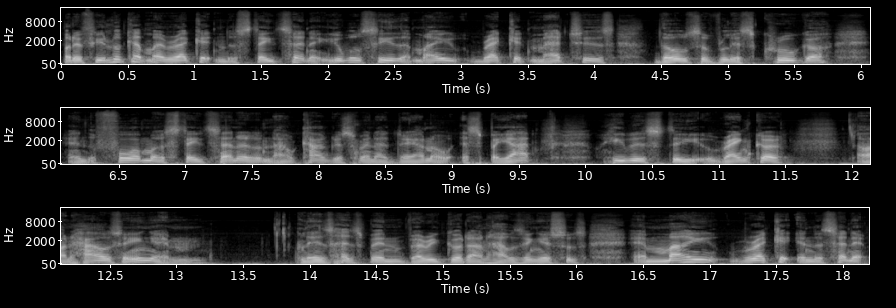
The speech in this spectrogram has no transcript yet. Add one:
But if you look at my record in the state senate, you will see that my record matches those of Liz Krueger and the former state senator, now Congressman Adriano Espaillat. He was the ranker on housing and Liz has been very good on housing issues, and my record in the Senate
